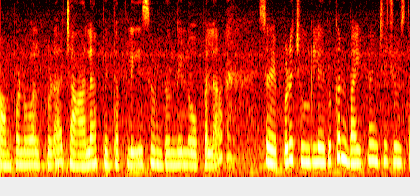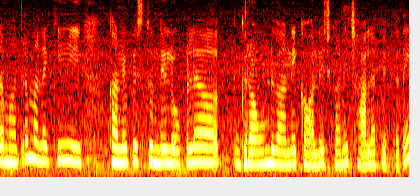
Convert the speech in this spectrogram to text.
కాంపౌండ్ వాల్ కూడా. చాలా పెద్ద ప్లేస్ ఉంటుంది లోపల. సో ఎప్పుడు చూడలేదు కానీ బయట నుంచి చూస్తే మాత్రం మనకి కనిపిస్తుంది. లోపల గ్రౌండ్ కానీ కాలేజ్ కానీ చాలా పెద్దది.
